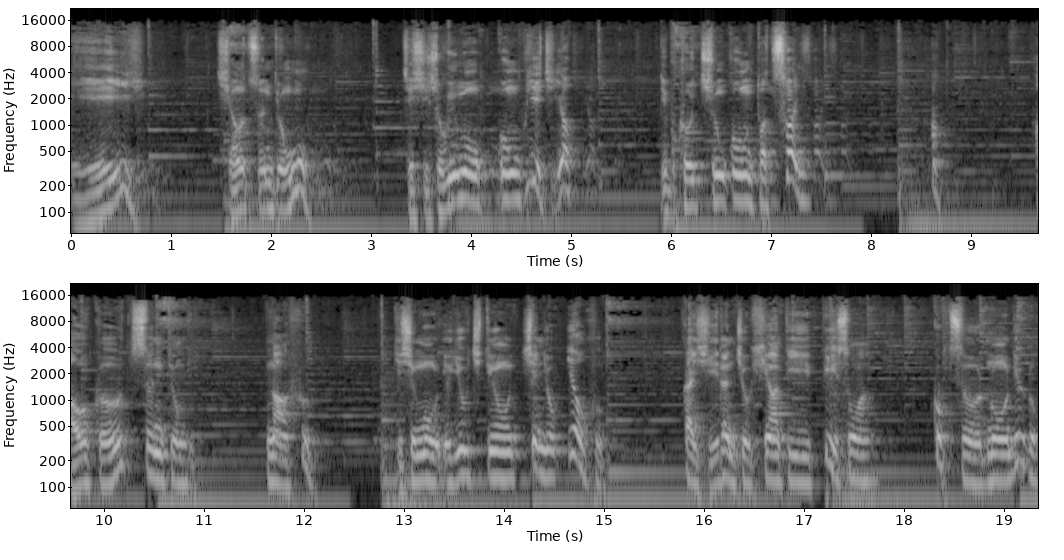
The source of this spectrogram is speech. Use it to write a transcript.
咦，请尊重我，这是属于我公会的之约，你不可轻功夺彩。好哥尊重你，那好，其实我又有一张监狱要求。该时咱就兄弟比山，各自努力咯。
